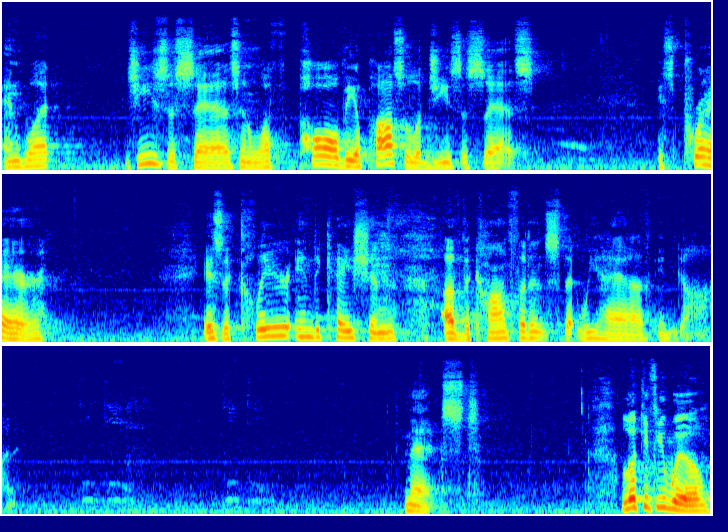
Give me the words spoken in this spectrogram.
And what Jesus says, and what Paul, the apostle of Jesus, says is prayer is a clear indication of the confidence that we have in God. Next, look, if you will,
